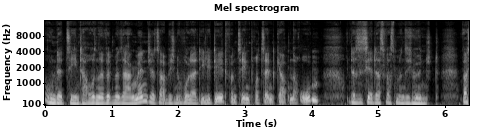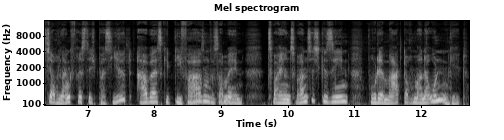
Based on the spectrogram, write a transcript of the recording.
110.000. Da wird man sagen, Mensch, jetzt habe ich eine Volatilität von 10% gehabt nach oben. Und das ist ja das, was man sich wünscht. Was ja auch langfristig passiert, aber es gibt die Phasen, das haben wir in 22 gesehen, wo der Markt auch mal nach unten geht.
